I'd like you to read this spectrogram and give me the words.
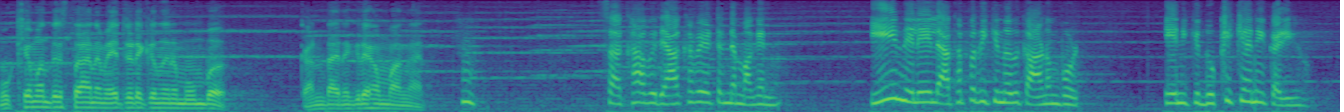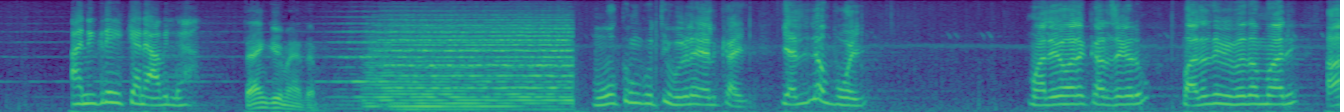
മുഖ്യമന്ത്രി സ്ഥാനം ഏറ്റെടുക്കുന്നതിന് മുമ്പ് കണ്ട അനുഗ്രഹം വാങ്ങാൻ. സഖാവ് രാഘവേട്ടന്റെ മകൻ ഈ നിലയിൽ അധപ്പതിക്കുന്നത് കാണുമ്പോൾ എനിക്ക് ദുഃഖിക്കാനേ കഴിയൂ. അനുഗ്രഹിക്കാനാവില്ല. താങ്ക് യു മാഡം മൂക്കും കുത്തി വീളയൽക്കായി എല്ലാം പോയി. മലയോര കർഷകരും പലത് വിവിധന്മാര് ആ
